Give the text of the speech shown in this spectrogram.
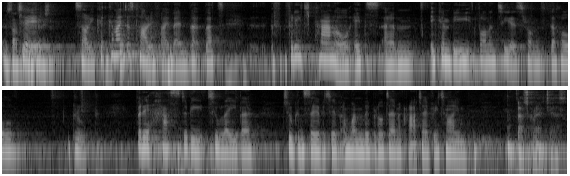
Is that Jay, finished? Sorry, can, can I just clarify then that that for each panel, it's um, it can be volunteers from the whole group, but it has to be two Labour, two Conservative and one Liberal Democrat every time. That's correct, yes.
